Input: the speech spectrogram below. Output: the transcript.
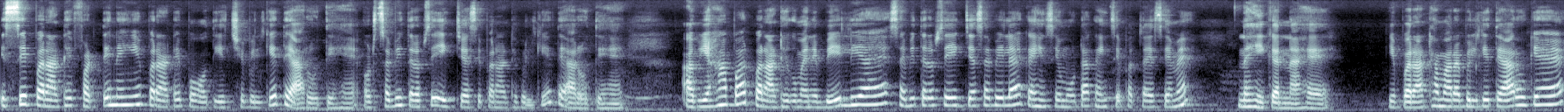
इससे पराठे फटते नहीं हैं, पराठे बहुत ही अच्छे बिल के तैयार होते हैं और सभी तरफ़ से एक जैसे पराठे बिल के तैयार होते हैं। अब यहाँ पर पराठे को मैंने बेल लिया है। सभी तरफ़ से एक जैसा बेला है कहीं से मोटा, कहीं से पतला, इसे हमें नहीं करना है। ये पराठा हमारा बिल के तैयार हो गया है।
